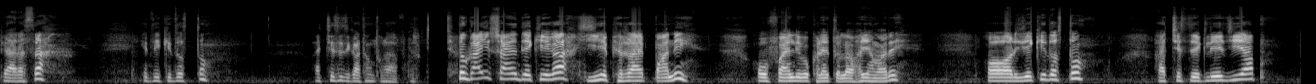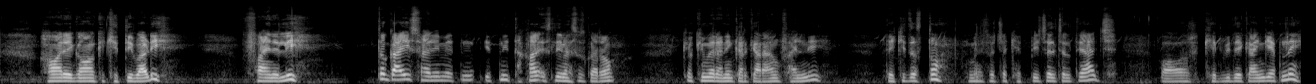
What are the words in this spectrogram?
प्यारा सा। ये देखिए दोस्तों अच्छे से दिखाता हूँ थोड़ा आपको। तो गाइस फाइनली देखिएगा ये फिर रहा है पानी। और फाइनली वो खड़े तला भाई हमारे। और ये कि दोस्तों अच्छे से देख लीजिए आप, हमारे गाँव की खेती बाड़ी फाइनली तो गाइस फाइनली मैं इतनी इतनी थकान इसलिए महसूस कर रहा हूँ, क्योंकि मैं रनिंग करके आ रहा हूँ फाइनली देखिए दोस्तों, मैंने सोचा खेत भी चल चलते हैं आज, और खेत भी देख आएँगे अपने,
